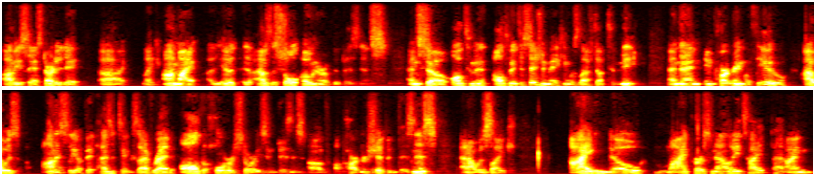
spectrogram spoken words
obviously I started it uh, like on my, you know, I was the sole owner of the business. And so ultimate, ultimate decision making was left up to me. And then in partnering with you, I was honestly a bit hesitant because I've read all the horror stories in business of a partnership in business. And I was like, I know my personality type that I'm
